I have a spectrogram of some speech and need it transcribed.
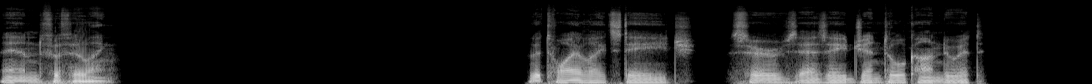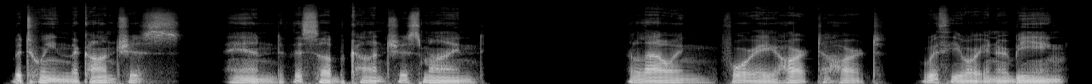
and fulfilling. The twilight stage serves as a gentle conduit between the conscious and the subconscious mind allowing for a heart to heart with your inner being.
